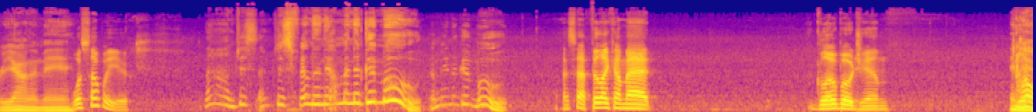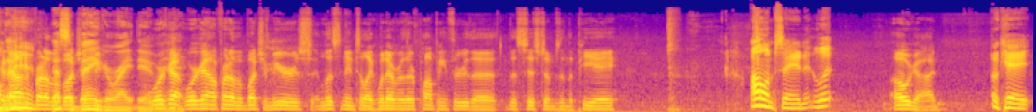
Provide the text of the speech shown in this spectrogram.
Rihanna, man. What's up with you? No, I'm just I'm just feeling it. I'm in a good mood. I'm in a good mood. I said, I feel like I'm at Globo Gym. And Oh, then- man. in front of that's a bunch of banger people. right there. Work man. out, working out in front of a bunch of mirrors and listening to like whatever they're pumping through the, the systems in the PA. All I'm saying, li- Oh God, okay,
